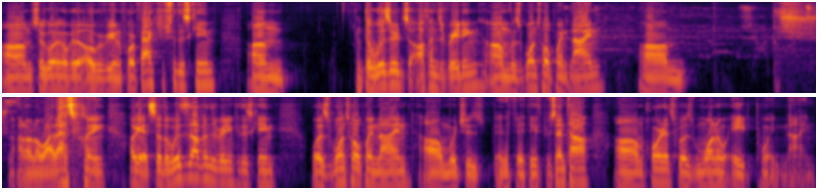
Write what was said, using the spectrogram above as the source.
Um, so going over the overview and four factors for this game. Um, the Wizards' offensive rating um, was 112.9. Um, I don't know why that's playing. Okay, so the Wizards' offensive rating for this game was 112.9, um, which is in the 50th percentile. Um, Hornets was 108.9.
